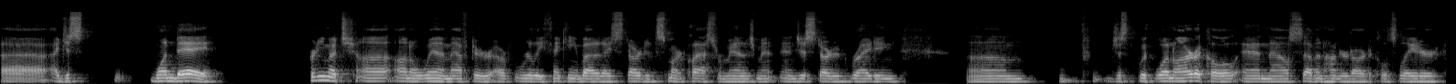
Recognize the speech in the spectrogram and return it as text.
uh, I just one day pretty much uh, on a whim after uh, really thinking about it i started smart classroom management and just started writing um, just with one article and now 700 articles later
